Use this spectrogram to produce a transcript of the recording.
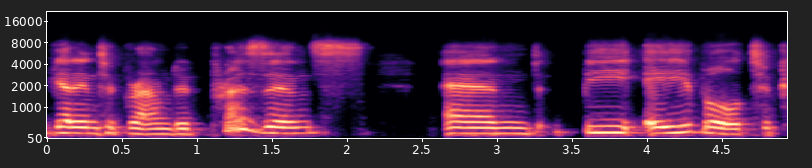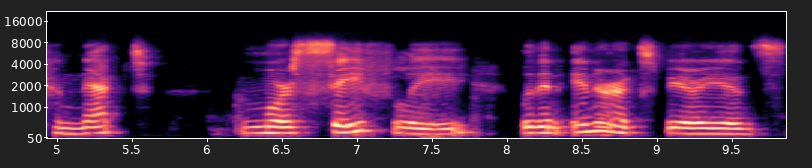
get into grounded presence and be able to connect more safely with an inner experience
